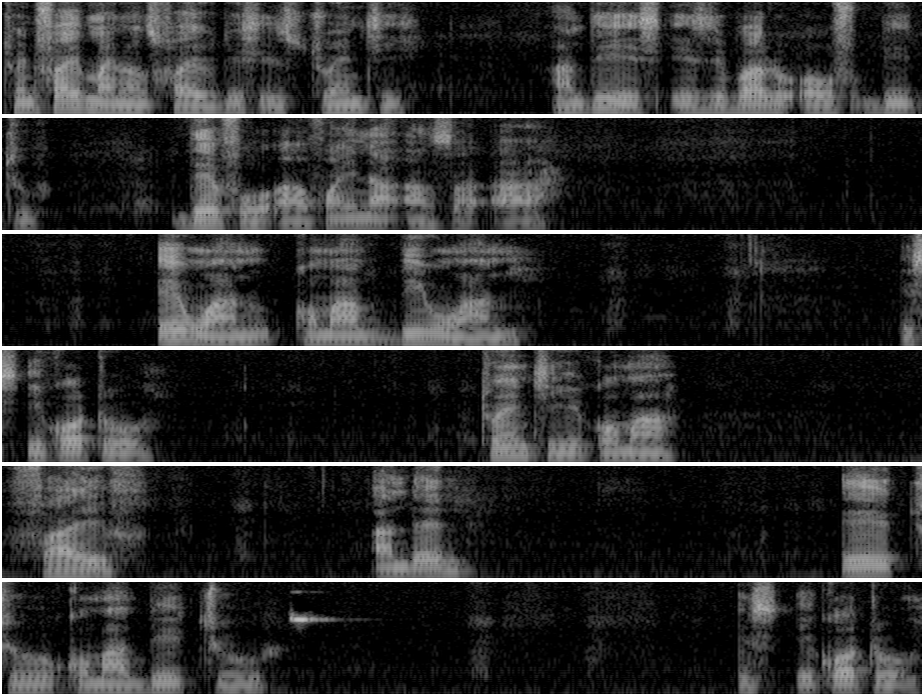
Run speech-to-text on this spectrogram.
25 minus 5. This is 20. And this is the value of B2. Therefore, our final answer are A1, comma B1 is equal to 20, comma 5 and then a2 comma b2 is equal to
